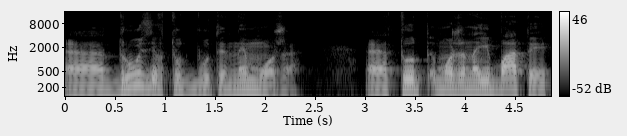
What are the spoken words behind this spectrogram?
Е, друзів тут бути не може. Тут може наїбати,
